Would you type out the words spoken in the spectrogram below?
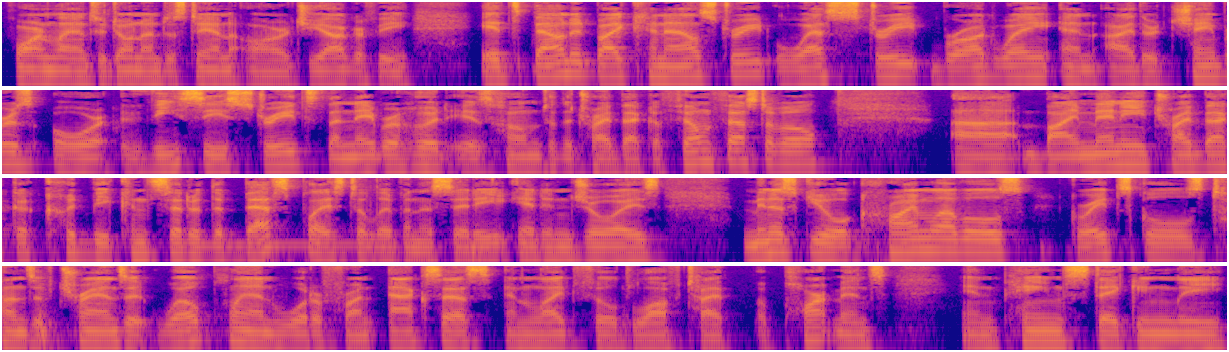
foreign lands who don't understand our geography. It's bounded by Canal Street, West Street, Broadway, and either Chambers or Vesey streets. The neighborhood is home to the Tribeca Film Festival. Uh, by many, Tribeca could be considered the best place to live in the city. It enjoys minuscule crime levels, great schools, tons of transit, well planned waterfront access, and light filled loft type apartments in painstakingly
